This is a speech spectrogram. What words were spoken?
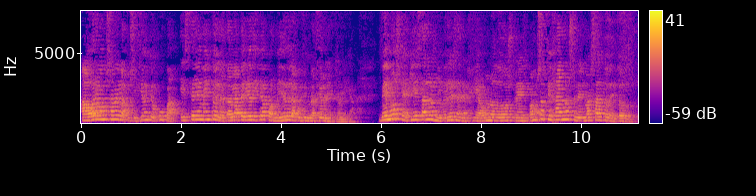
Ahora vamos a ver la posición que ocupa este elemento en la tabla periódica por medio de la configuración electrónica. Vemos que aquí están los niveles de energía, 1, 2, 3. Vamos a fijarnos en el más alto de todos,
